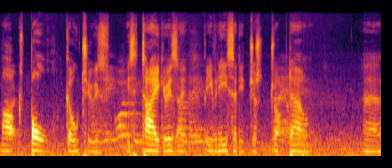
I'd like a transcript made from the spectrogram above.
Mark's bowl go to is, is a tiger, isn't it? But even he said he'd just dropped down uh,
